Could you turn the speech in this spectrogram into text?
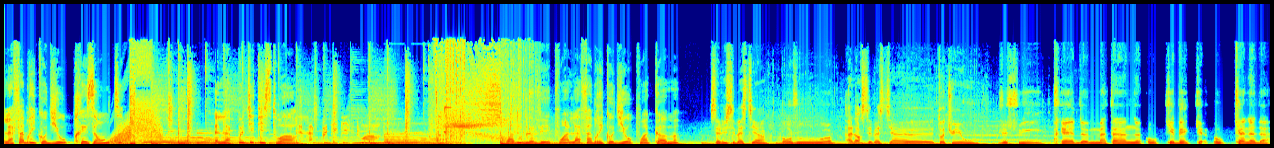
La Fabrique Audio présente La Petite Histoire. La petite histoire. www.lafabriqueaudio.com Salut Sébastien. Bonjour. Alors Sébastien, euh, toi tu es où? Je suis près de Matane, au Québec, au Canada.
